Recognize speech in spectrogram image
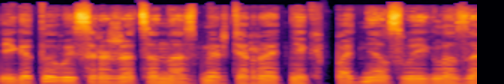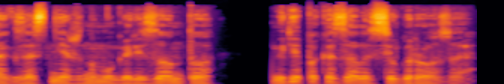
И готовый сражаться насмерть ратник поднял свои глаза к заснеженному горизонту, где показалась угроза.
